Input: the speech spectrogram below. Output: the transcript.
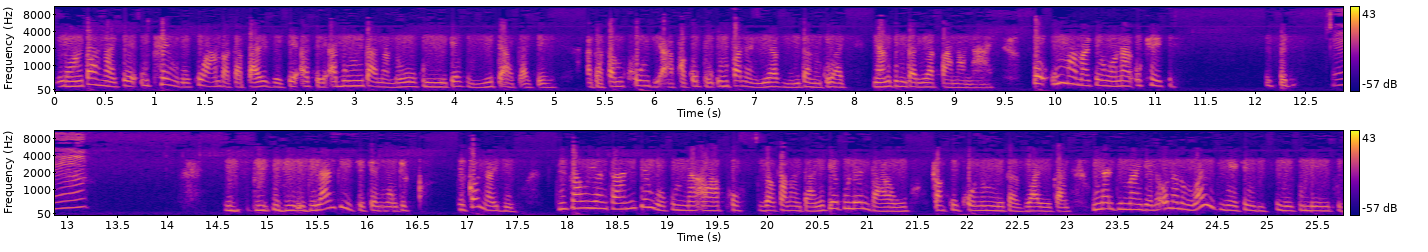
lo mntana ke uthe ngokuhamba kabhayize ke ade abe umntana lowo kumnikeza omnye utata ke. Akasamkhombi apha kodwa umfana yena uyazi lo mntana nyhani kumntana uyafana naye. So umama ke ngona okay ke ndi- ndi- ndilantike ke mna ndiq- ndiqonda hayibo ndizawuya njani ke ngoku mna apho? Ndizawuhlala njani ke kule ndawo xa kukhona umnikazi wayo kanti mna ndimangela olalo waye ndingekhe ndisiwe kule ndlu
